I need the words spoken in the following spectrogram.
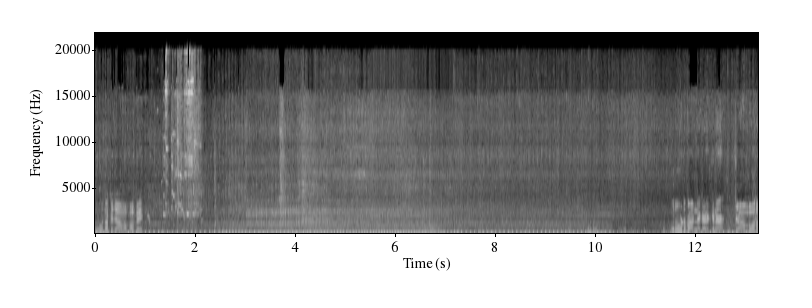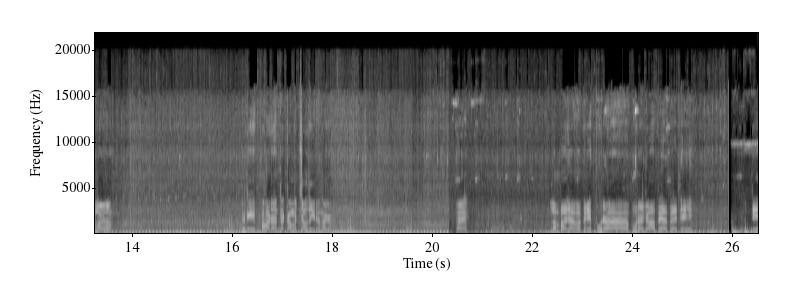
ਉਹ ਤੱਕ ਜਾਮ ਆ ਬਾਬੇ। ਰੋਡ ਬੰਦ ਕਰਕੇ ਨਾ ਜਾਮ ਬਹੁਤ ਲੱਗਦਾ। ਕਿਉਂਕਿ ਪਹਾੜਾਂ ਤਾਂ ਕੰਮ ਚੱਲਦਾ ਹੀ ਰਹਿੰਦਾਗਾ ਹੈ? ਲੰਬਾ ਜਾਮ ਆ ਵੀਰੇ, ਪੂਰਾ ਪੂਰਾ ਗਾਹ ਪਿਆ ਪਿਆ ਇੱਥੇ। ਦੇ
